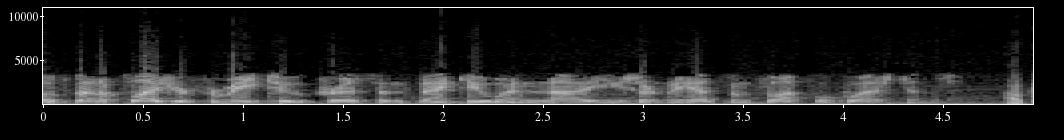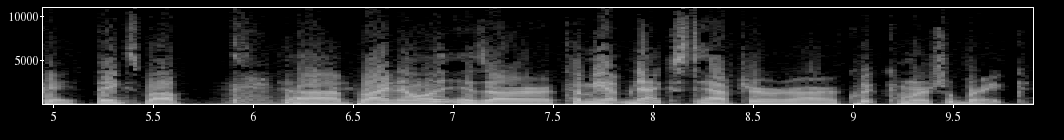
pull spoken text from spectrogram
It's been a pleasure for me too, Chris, and thank you. And uh, you certainly had some thoughtful questions. Okay, thanks, Bob. Bryan Elliott is our coming up next after our quick commercial break.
